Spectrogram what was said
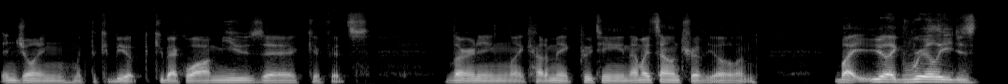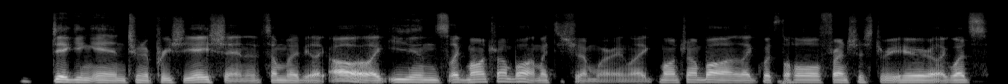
enjoying like the Quebecois music, if it's learning like how to make poutine, that might sound trivial and but you're like really just digging into an appreciation and somebody be like oh like ian's like Mont-Tremblant my t-shirt i'm wearing like Mont-Tremblant like what's the whole french history here? Like what's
